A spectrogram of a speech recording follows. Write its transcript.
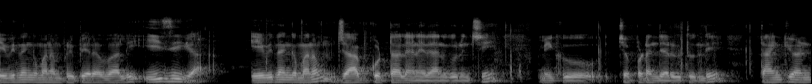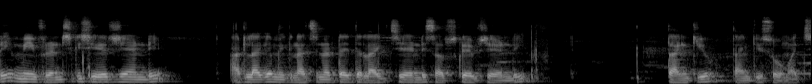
ఏ విధంగా మనం ప్రిపేర్ అవ్వాలి ఈజీగా ఏ విధంగా మనం జాబ్ కొట్టాలి అనే దాని గురించి మీకు చెప్పడం జరుగుతుంది. థ్యాంక్ యూ అండి. మీ ఫ్రెండ్స్కి షేర్ చేయండి. అట్లాగే మీకు నచ్చినట్టయితే లైక్ చేయండి సబ్స్క్రైబ్ చేయండి. Thank you thank you so much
